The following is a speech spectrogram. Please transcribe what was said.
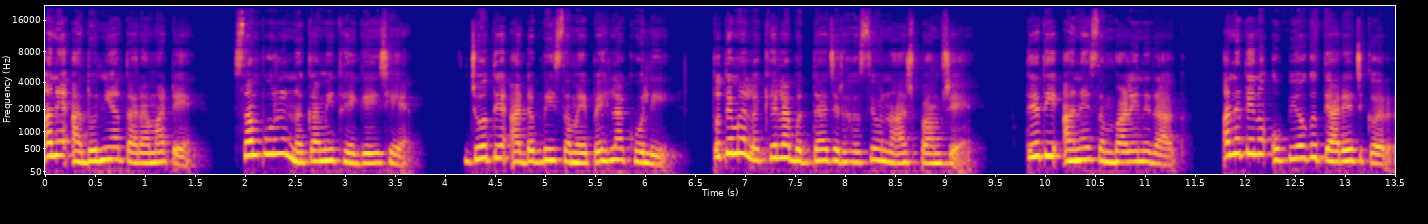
અને આ દુનિયા તારા માટે સંપૂર્ણ નકામી થઈ ગઈ છે. જો તે આ ડબ્બી સમય પહેલાં ખોલી, તો તેમાં લખેલા બધા જ રહસ્યો નાશ પામશે. તેથી આને સંભાળીને રાખ અને તેનો ઉપયોગ ત્યારે જ કર,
